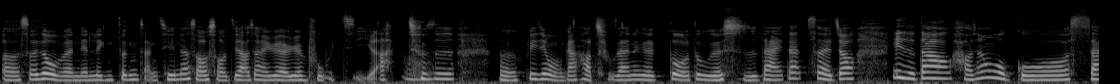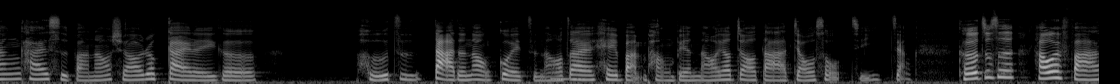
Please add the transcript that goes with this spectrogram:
呃，随着我们年龄增长，其实那时候手机好像也越来越普及啦。就是，呃，毕竟我们刚好处在那个过渡的时代，但所以就一直到好像我国三开始吧，然后学校就盖了一个盒子，大的那种柜子，然后在黑板旁边，然后要叫大家交手机这样。可是就是他会发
